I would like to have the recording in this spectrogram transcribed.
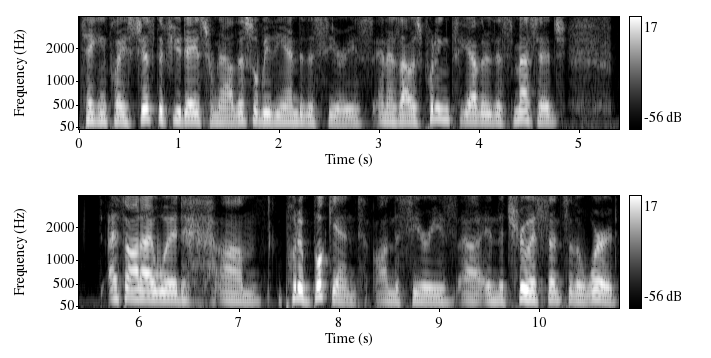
taking place just a few days from now, this will be the end of the series. And as I was putting together this message, I thought I would um, put a bookend on the series uh, in the truest sense of the word.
